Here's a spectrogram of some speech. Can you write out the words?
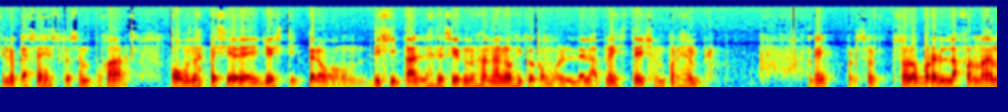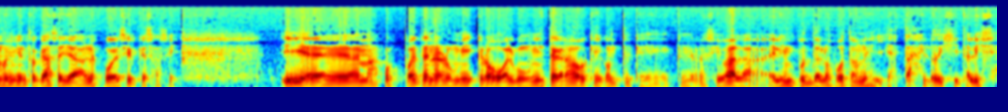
y lo que hace esto es empujar, o una especie de joystick pero digital, es decir, no es analógico como el de la PlayStation, por ejemplo. ¿Ok? Solo por la forma de movimiento que hace ya les puedo decir que es así. Y eh, además pues, puede tener un micro o algún integrado que, que, reciba el input de los botones y ya está, y lo digitalice.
